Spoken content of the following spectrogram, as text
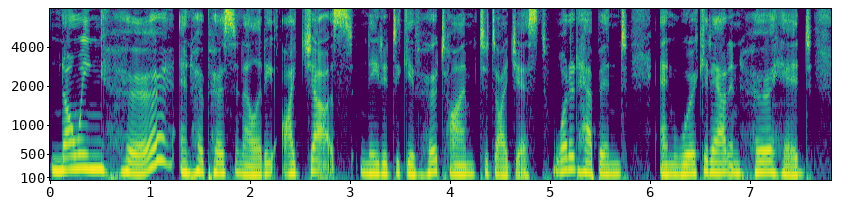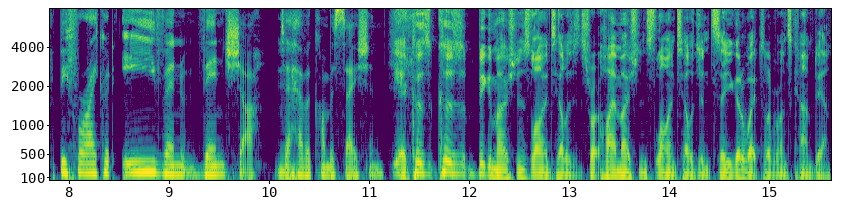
knowing her and her personality, I just needed to give her time to digest what had happened and work it out in her head before I could even venture to mm. have a conversation. Yeah, because big emotions, low intelligence, right? High emotions, low intelligence. So you've got to wait till everyone's calmed down.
